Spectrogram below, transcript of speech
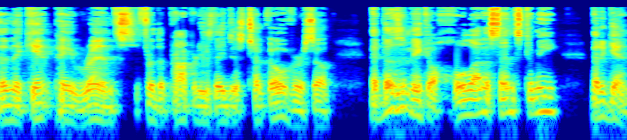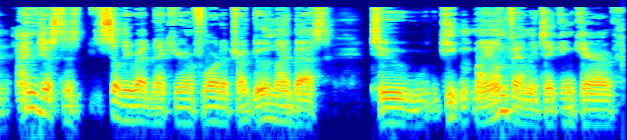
then they can't pay rents for the properties they just took over. So that doesn't make a whole lot of sense to me. But again, I'm just a silly redneck here in Florida, trying doing my best to keep my own family taken care of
